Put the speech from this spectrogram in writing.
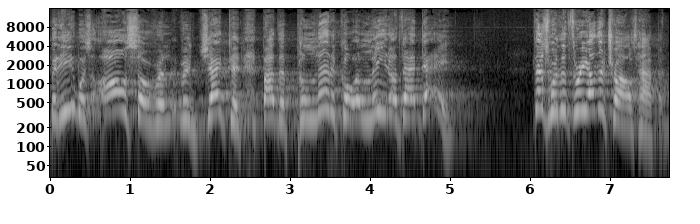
but he was also re- rejected by the political elite of that day. That's where the three other trials happened.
